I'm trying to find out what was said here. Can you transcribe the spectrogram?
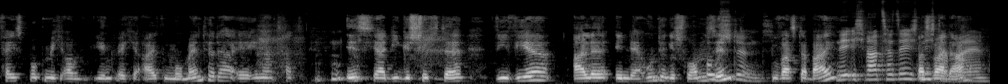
Facebook mich auf irgendwelche alten Momente da erinnert hat, ist ja die Geschichte, wie wir alle in der Hunde geschwommen Oh, sind. stimmt. Du warst dabei? Nee, ich war tatsächlich Was nicht war da? dabei.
